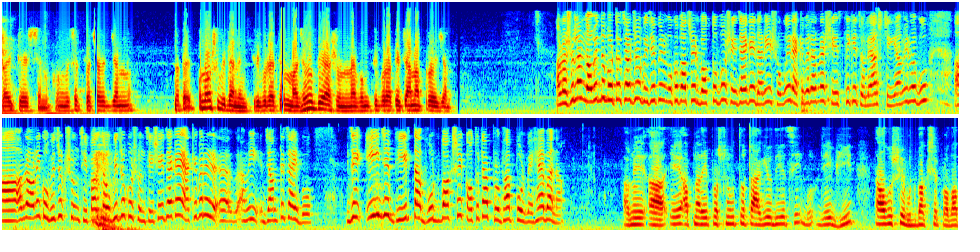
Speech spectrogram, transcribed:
দায়িত্বে এসেছেন কংগ্রেসের প্রচারের জন্য। তাতে কোনো অসুবিধা নেই। ত্রিপুরাতে মাঝে মধ্যে আসুন এবং ত্রিপুরাকে জানা প্রয়োজন। আমরা শুনলাম নবেন্দু ভট্টাচার্য বিজেপির মুখপাত্রের বক্তব্য সেই জায়গায় দাঁড়িয়ে সময়ের একেবারে আমরা শেষ দিকে চলে আসছি। আমির বাবু আমরা অনেক অভিযোগ শুনছি পাল্টা অভিযোগও শুনছি। সেই জায়গায় একেবারে আমি জানতে চাইব যে এই যে ভিড় তা ভোট বাক্সে কতটা প্রভাব পড়বে হ্যাঁ বা না? আমি এ আপনার এই প্রশ্নের উত্তরটা আগেও দিয়েছি যে ভিড় তা অবশ্যই ভোট বাক্সে প্রভাব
